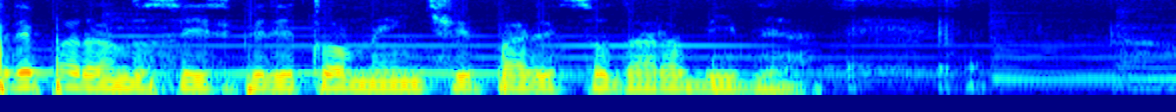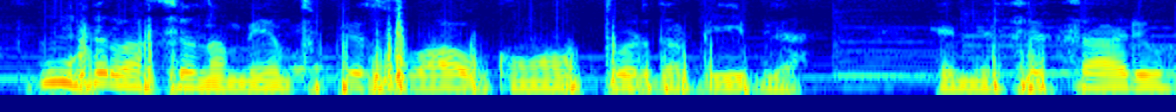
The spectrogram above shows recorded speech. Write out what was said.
preparando-se espiritualmente para estudar a Bíblia. Um relacionamento pessoal com o autor da Bíblia é necessário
